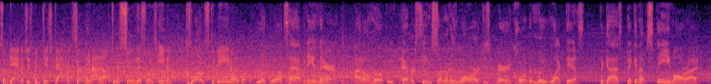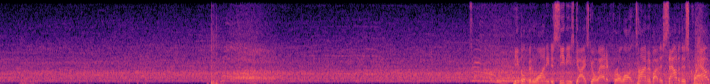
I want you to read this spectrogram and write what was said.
Some damage has been dished out, but certainly not enough to assume this one's even close to being over. Look what's happening in there. I don't know if we've ever seen someone as large as Baron Corbin move like this. The guy's picking up steam, all right. People have been wanting to see these guys go at it for a long time, and by the sound of this crowd,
